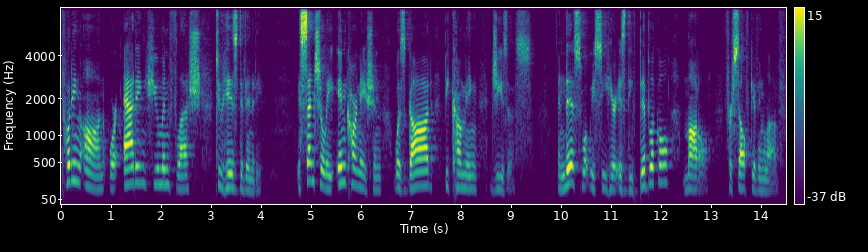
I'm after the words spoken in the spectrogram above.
putting on or adding human flesh to his divinity. Essentially, incarnation was God becoming Jesus. And this, what we see here, is the biblical model for self giving love.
